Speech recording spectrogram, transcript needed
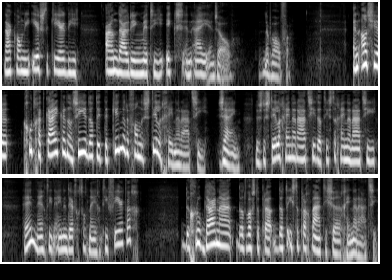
Daar kwam die eerste keer die aanduiding met die X en Y en zo naar boven. En als je goed gaat kijken, dan zie je dat dit de kinderen van de stille generatie zijn. Dus de stille generatie, dat is de generatie hè, 1931 tot 1940. De groep daarna, dat, was de, dat is de pragmatische generatie.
